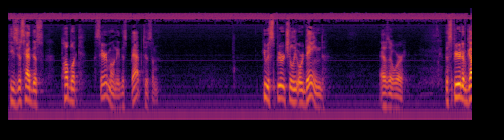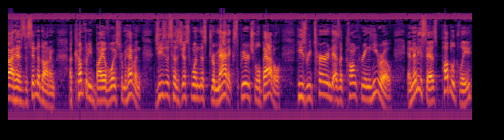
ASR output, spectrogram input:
He's just had this public ceremony, this baptism. He was spiritually ordained, as it were. The Spirit of God has descended on him, accompanied by a voice from heaven. Jesus has just won this dramatic spiritual battle. He's returned as a conquering hero. And then he says publicly,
